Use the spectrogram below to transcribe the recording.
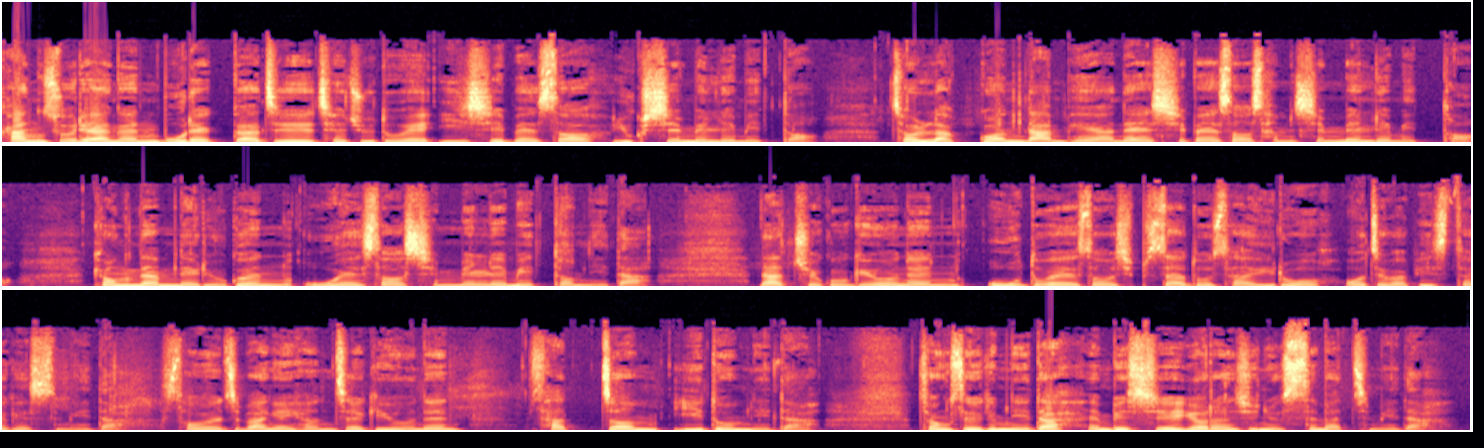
강수량은 모레까지 제주도에 20에서 60mm, 전라권 남해안에 10에서 30mm, 경남 내륙은 5에서 10mm입니다. 낮 최고 기온은 5도에서 14도 사이로 어제와 비슷하겠습니다. 서울 지방의 현재 기온은 4.2도입니다. 정슬기입니다. MBC 11시 뉴스 마칩니다.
